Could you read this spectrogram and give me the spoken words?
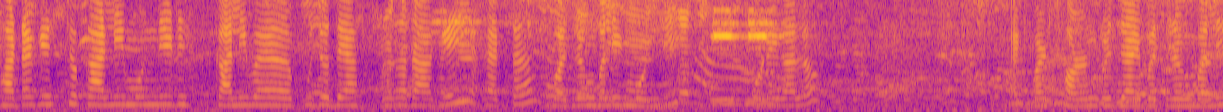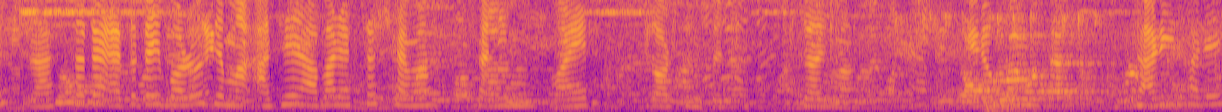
ফাটাকেষ্ট কালী মন্দির কালী পুজো দেওয়ার আগেই একটা বজরংবলির মন্দির পড়ে গেল। একবার স্মরণ করে যাই বজরংবলী রাস্তাটা এতটাই বড় যে মা- আজে আবার একটা শ্যামা কালী মায়ের দর্শন পেলাম। জয় মা। এরকম চারিধারে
